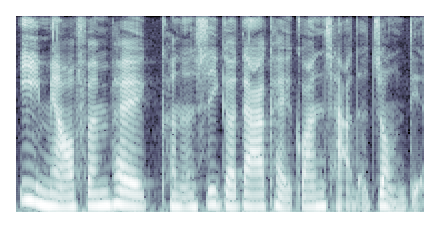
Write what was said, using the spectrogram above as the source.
疫苗分配可能是一个大家可以观察的重点。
